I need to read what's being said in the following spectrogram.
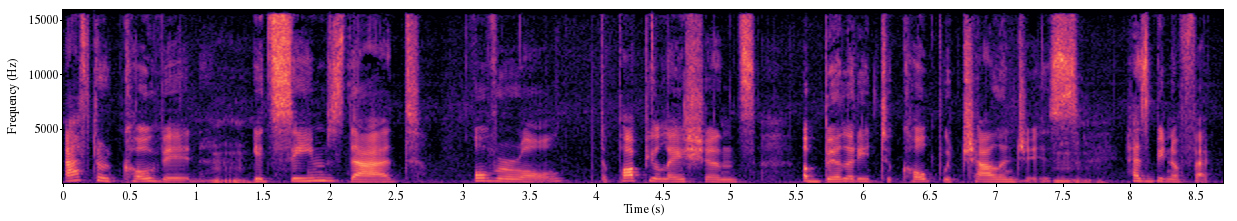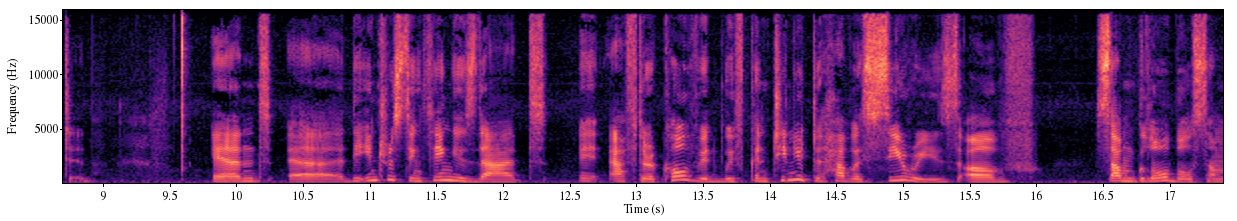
after COVID, it seems that overall the population's ability to cope with challenges has been affected. And uh, the interesting thing is that eh, after COVID, we've continued to have a series of some global, some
